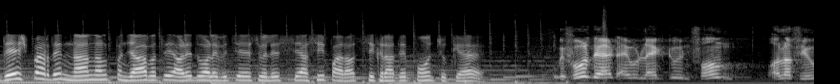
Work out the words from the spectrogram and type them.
ਦੇਸ਼ ਭਰ ਦੇ ਨਾਲ-ਨਾਲ ਪੰਜਾਬ ਅਤੇ ਆਲੇ-ਦੁਆਲੇ ਵਿੱਚ ਇਸ ਵੇਲੇ ਸਿਆਸੀ ਪਾਰਾ ਸਿਖਰਾਂ ਤੇ ਪਹੁੰਚ ਚੁੱਕਿਆ ਹੈ। Before that, I would like to inform all of you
